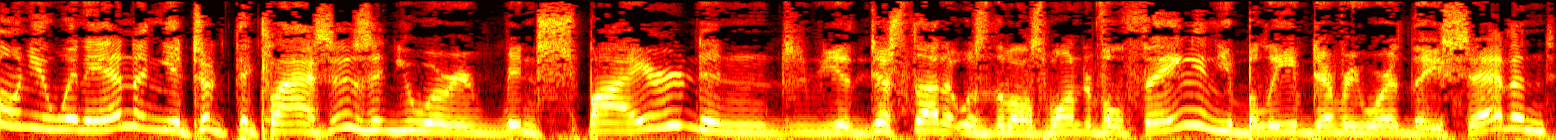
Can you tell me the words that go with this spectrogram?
own, you went in and you took the classes and you were inspired and you just thought it was the most wonderful thing and you believed every word they said and,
